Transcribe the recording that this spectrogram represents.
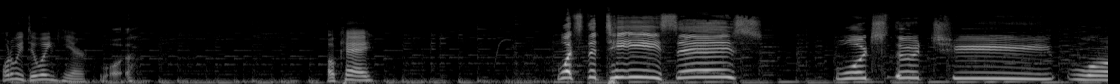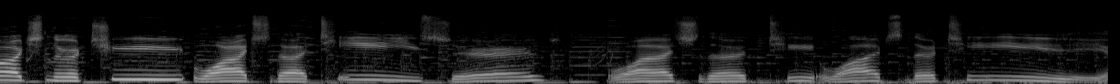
What are we doing here? Okay. What's the T, sis? What's the T? What's the T? What's the T, sis? What's the T? What's the T?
